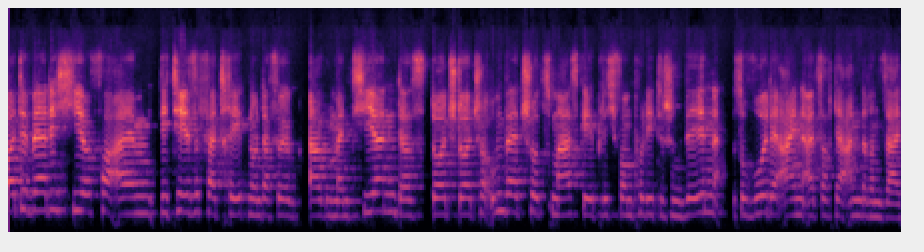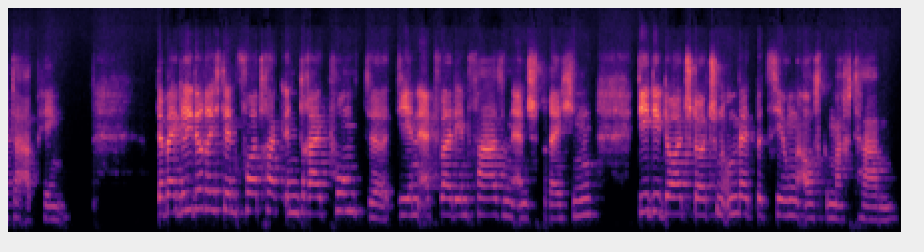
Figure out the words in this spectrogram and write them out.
Heute werde ich hier vor allem die These vertreten und dafür argumentieren, dass deutsch-deutscher Umweltschutz maßgeblich vom politischen Willen sowohl der einen als auch der anderen Seite abhing. Dabei gliedere ich den Vortrag in drei Punkte, die in etwa den Phasen entsprechen, die die deutsch-deutschen Umweltbeziehungen ausgemacht haben.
